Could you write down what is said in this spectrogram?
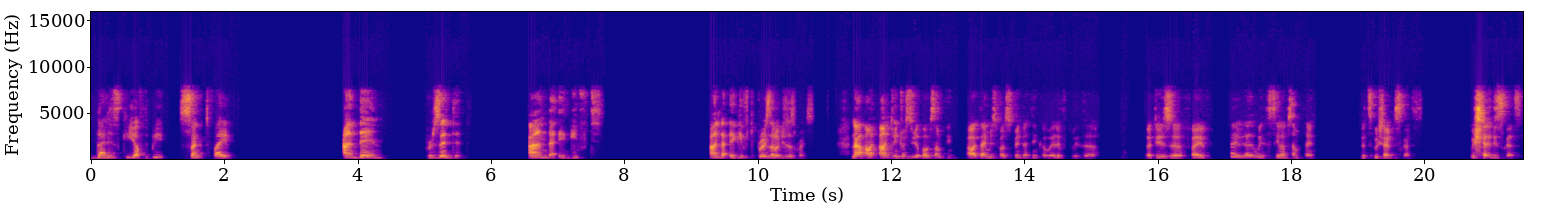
That is key. You have to be sanctified and then presented under a gift. Under a gift. Praise the Lord Jesus Christ. Now, I, want to interest you about something. Our time is first spent. I think we're left with uh, that is uh, five. Hey, uh, we still have some time. Let's we shall discuss. We shall discuss.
